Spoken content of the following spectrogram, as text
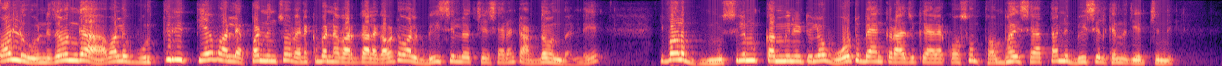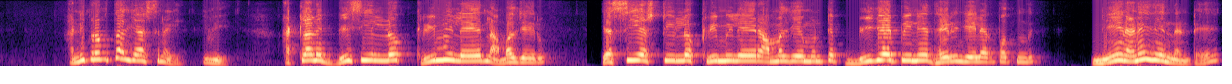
వాళ్ళు నిజంగా వాళ్ళు వృత్తిరీత్యా వాళ్ళు ఎప్పటి నుంచో వెనకబడిన వర్గాలు కాబట్టి వాళ్ళు బీసీలో చేశారంటే అర్థం ఉందండి. ఇవాళ ముస్లిం కమ్యూనిటీలో ఓటు బ్యాంకు రాజకీయాల కోసం తొంభై శాతాన్ని బీసీల కింద చేర్చింది. అన్ని ప్రభుత్వాలు చేస్తున్నాయి ఇవి. అట్లానే బీసీల్లో క్రీమీ లేయర్ని అమలు చేయరు. ఎస్సీ ఎస్టీల్లో క్రీమీ లేయర్ అమలు చేయమంటే బీజేపీనే ధైర్యం చేయలేకపోతుంది. నేను అనేది ఏంటంటే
